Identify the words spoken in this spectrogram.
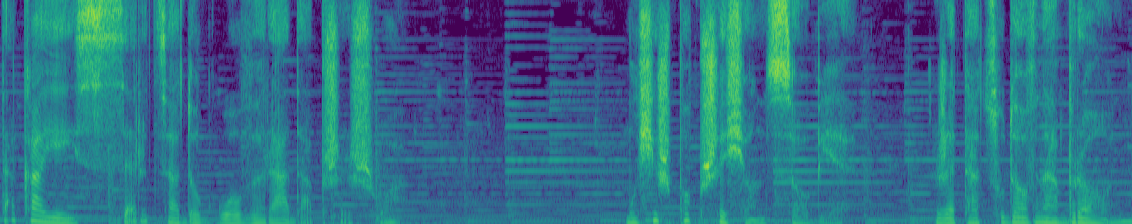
taka jej z serca do głowy rada przyszła. Musisz poprzysiąc sobie, że ta cudowna broń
